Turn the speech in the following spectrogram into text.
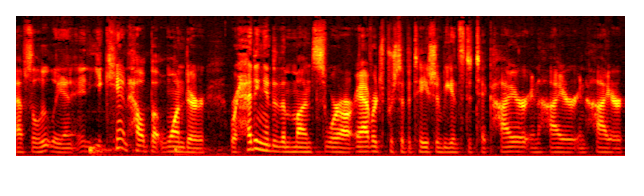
Absolutely. And, and you can't help but wonder we're heading into the months where our average precipitation begins to tick higher and higher and higher.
